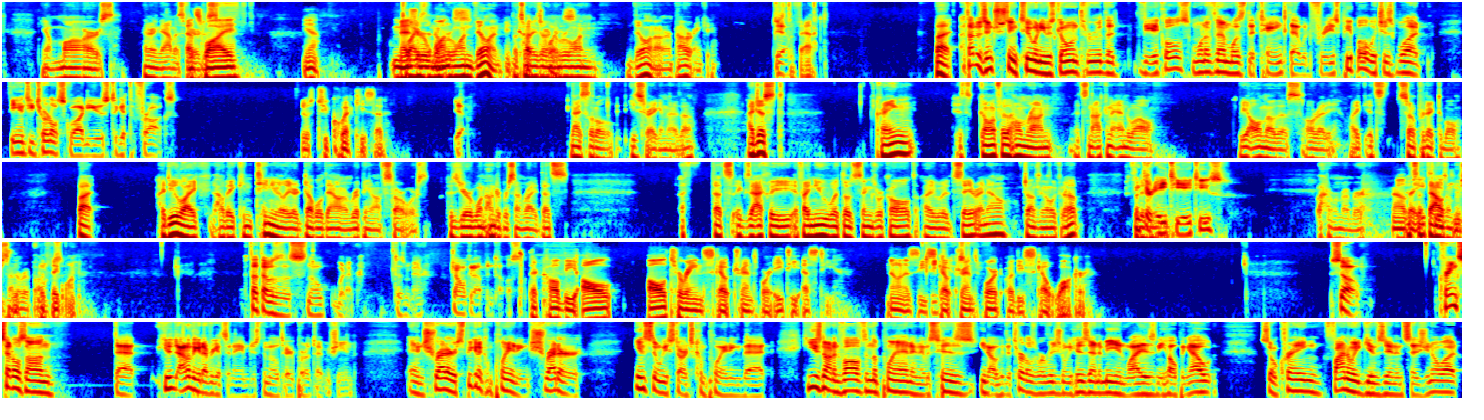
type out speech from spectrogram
you know, Mars entering the atmosphere. That's just- why, yeah. that's why he's the number once one villain. That's why cut he's our number one villain on our power ranking. Just Yeah. a fact. But I thought it was interesting too when he was going through the vehicles. One of them was the tank that would freeze people, which is what the anti turtle squad used to get the frogs. It was too quick, he said. Yeah. Nice little Easter egg in there, though. I just Krang is going for the home run. It's not going to end well. We all know this already. Like it's so predictable. But I do like how they continually are double down on ripping off Star Wars because you're 100% right. That's that's exactly if I knew what those things were called, I would say it right now. Jon's going to look it up. I think they're is it- AT-ATs. I don't remember. No, It's a thousand percent a the- rip-off. The big one. I thought that was a snow, whatever. Doesn't matter. Jon, look it up and tell us. They're called the all all terrain scout transport ATST, known as the scout transport or the scout walker. So, Krang settles on that. He, I don't think it ever gets a name, just the military prototype machine. And Shredder, speaking of complaining, Shredder instantly starts complaining that he's not involved in the plan and it was his, you know, the turtles were originally his enemy and why isn't he helping out? So Krang finally gives in and says, you know what?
